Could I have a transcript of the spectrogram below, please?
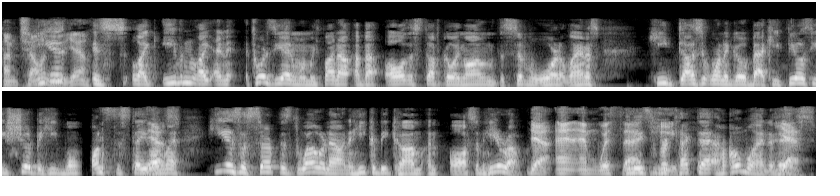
I'm telling He you, yeah. It's like even like and towards the end when we find out about all the stuff going on with the Civil War in Atlantis. He doesn't want to go back. He feels he should, but he wants to stay Yes. on land. He is a surface dweller now, and he could become an awesome hero. Yeah, and, and with that, He needs to protect that homeland of his. Yes,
